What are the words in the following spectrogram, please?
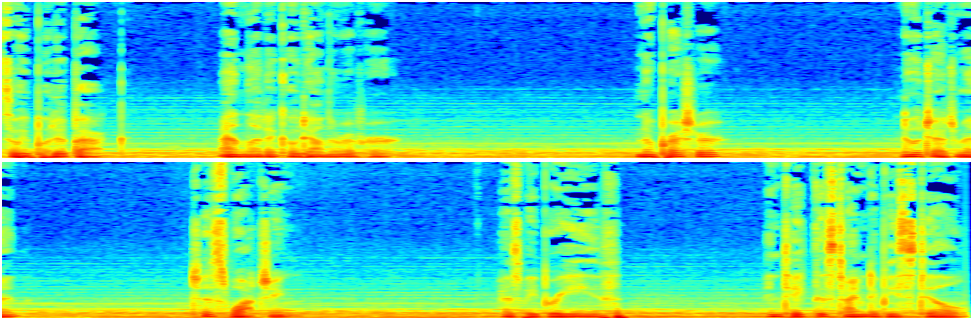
So we put it back and let it go down the river. No pressure, no judgment, just watching as we breathe and take this time to be still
